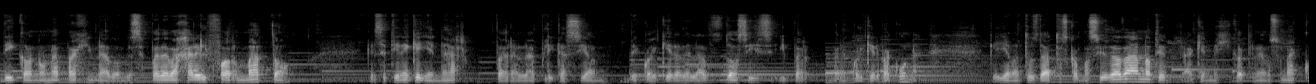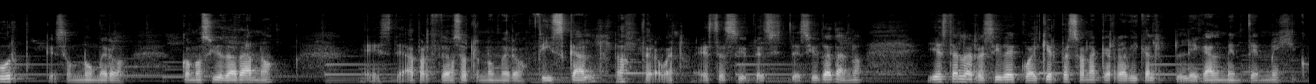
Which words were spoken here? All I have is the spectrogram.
di con una página donde se puede bajar el formato que se tiene que llenar para la aplicación de cualquiera de las dosis y para, para cualquier vacuna que lleva tus datos como ciudadano. Aquí en México tenemos una CURP, que es un número como ciudadano. Este, aparte tenemos otro número fiscal, ¿no? pero bueno, este es de, de ciudadano. Y esta la recibe cualquier persona que radica legalmente en México.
